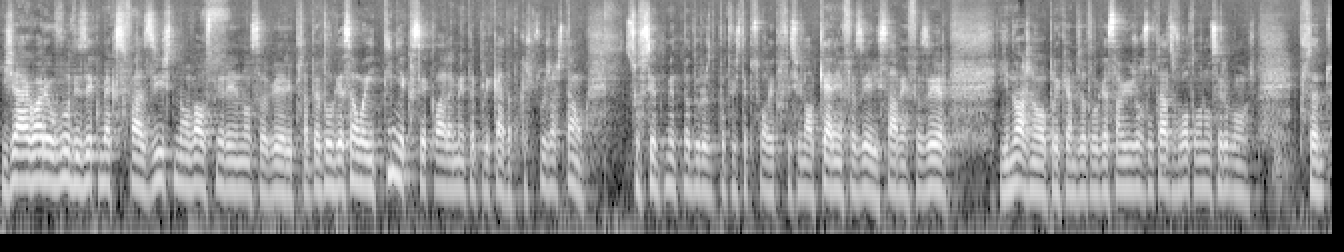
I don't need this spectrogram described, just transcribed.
E já agora eu vou dizer como é que se faz isto, não vá o senhor ainda não saber. E portanto a delegação aí tinha que ser claramente aplicada, porque as pessoas já estão suficientemente maduras do ponto de vista pessoal e profissional, querem fazer e sabem fazer, e nós não aplicamos a delegação e os resultados voltam a não ser bons. Portanto,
